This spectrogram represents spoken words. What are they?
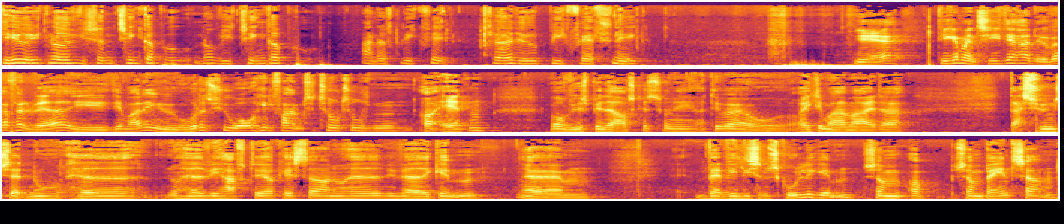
Det er jo ikke noget, vi sådan tænker på, når vi tænker på Anders Blikfeldt. Så er det jo Big Fat Snake. Ja, det kan man sige. Det har det jo i hvert fald været i, det var det jo 28 år, helt frem til 2018, hvor vi jo spillede afskedsturné, og det var jo rigtig meget mig, der, der synes, at nu havde, nu havde vi haft det orkester, og nu havde vi været igennem, øhm, hvad vi ligesom skulle igennem som, op, som band sammen.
